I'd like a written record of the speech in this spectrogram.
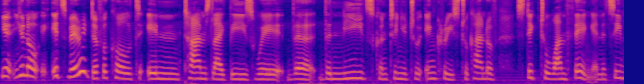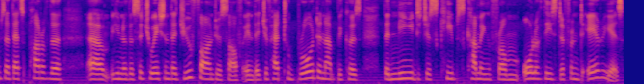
You, you know, it's very difficult in times like these where the the needs continue to increase to kind of stick to one thing, and it seems that that's part of the um, you know the situation that you found yourself in that you've had to broaden up because the need just keeps coming from all of these different areas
